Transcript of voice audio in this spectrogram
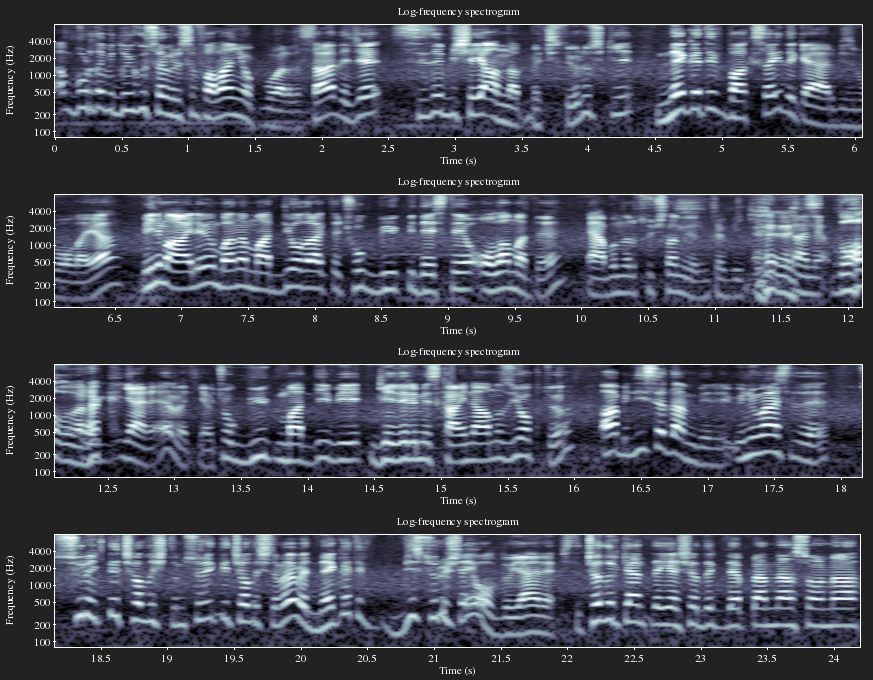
ama burada bir duygu sömürüsü falan yok bu arada. Sadece size bir şeyi anlatmak istiyoruz ki negatif baksaydık eğer biz bu olaya benim ailemin bana maddi olarak da çok büyük bir desteği olamadı. Yani bunları suçlamıyorum tabii ki. Evet, Hani doğal olarak. Yani evet yani çok büyük maddi bir gelirimiz kaynağımız yoktu. Abi liseden beri üniversitede sürekli çalıştım sürekli çalıştım. Evet negatif bir sürü şey oldu yani işte çadır yaşadık depremden sonra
